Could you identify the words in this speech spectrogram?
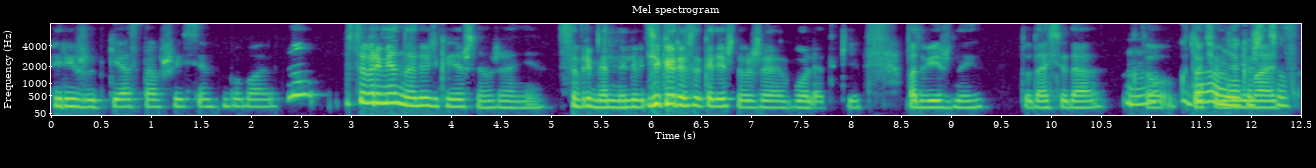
пережитки оставшиеся бывают. Ну, современные люди, конечно, уже они современные люди, конечно, уже более такие подвижные туда-сюда, кто, Ну, кто да, чем мне занимается. кажется,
